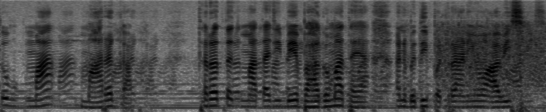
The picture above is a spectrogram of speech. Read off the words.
તો માં માર્ગ આપ. તરત જ માતાજી બે ભાગમાં થયા અને બધી પટરાણીઓ આવી. છે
